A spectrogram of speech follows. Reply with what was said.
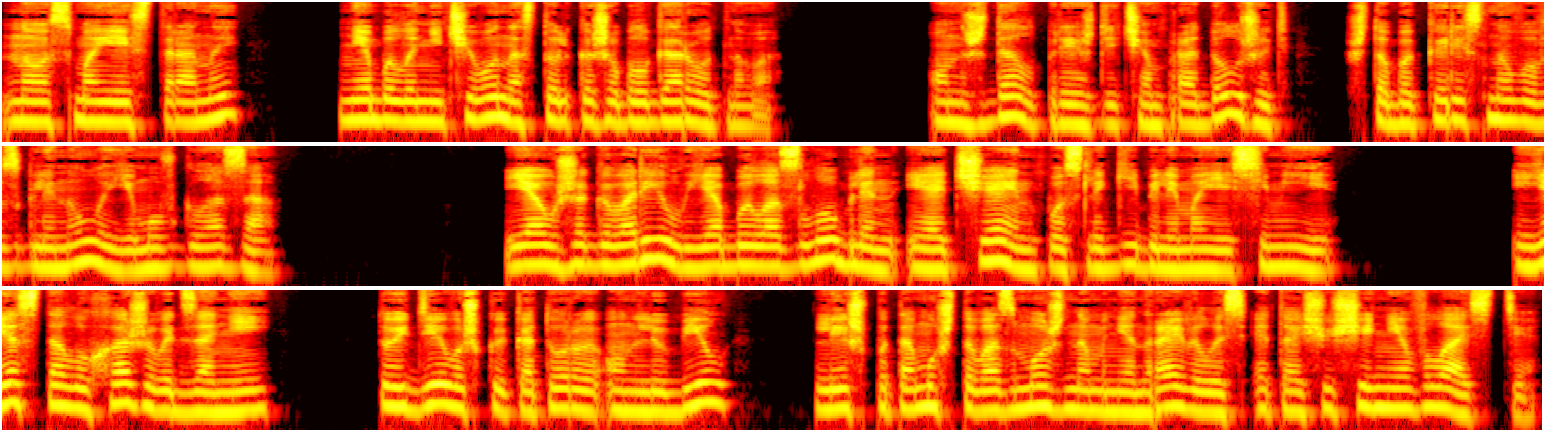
Но с моей стороны не было ничего настолько же благородного. Он ждал, прежде чем продолжить, чтобы Кэрри снова взглянула ему в глаза. Я уже говорил, я был озлоблен и отчаян после гибели моей семьи. И я стал ухаживать за ней, той девушкой, которую он любил, лишь потому, что, возможно, мне нравилось это ощущение власти,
